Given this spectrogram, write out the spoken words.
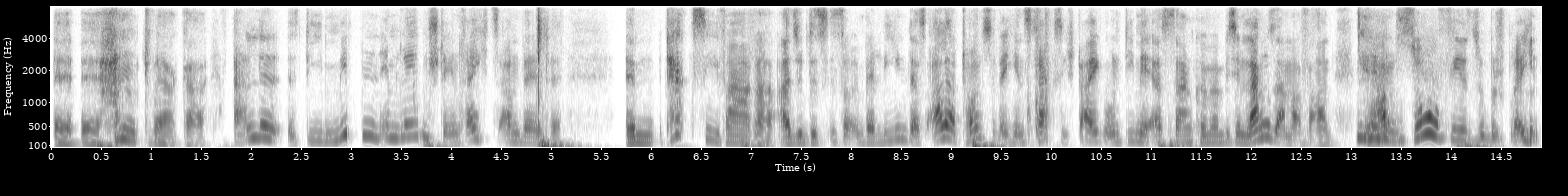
äh, äh, Handwerker, alle, die mitten im Leben stehen, Rechtsanwälte, ähm, Taxifahrer. Also das ist doch in Berlin das Allertollste, wenn ich ins Taxi steige und die mir erst sagen, können wir ein bisschen langsamer fahren. Wir haben so viel zu besprechen.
